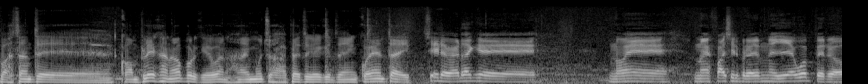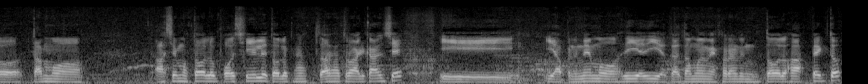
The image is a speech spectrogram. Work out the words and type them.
bastante compleja, ¿no? Porque bueno, hay muchos aspectos que hay que tener en cuenta. Y... Sí, la verdad que no es, no es fácil prever una yegua, pero estamos hacemos todo lo posible, todo lo que está a nuestro alcance y, y aprendemos día a día, tratamos de mejorar en todos los aspectos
